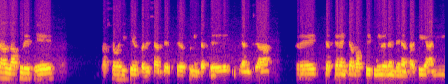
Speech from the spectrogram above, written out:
काल लातूर येथे राष्ट्रवादीचे प्रदेशाध्यक्ष सुनील तटकरे यांच्याकडे शेतकऱ्यांच्या बाबतीत निवेदन देण्यासाठी आणि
